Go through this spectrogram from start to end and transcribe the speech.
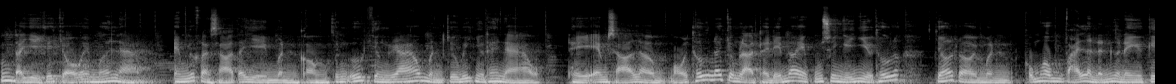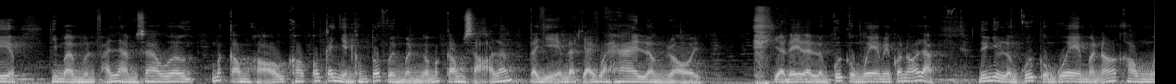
Ừ. tại vì cái chỗ em mới làm em rất là sợ tại vì mình còn chân ướt chân ráo mình chưa biết như thế nào. Thì em sợ là mọi thứ nói chung là thời điểm đó em cũng suy nghĩ nhiều thứ lắm. Chết rồi mình cũng không phải là nịnh người này người kia nhưng mà mình phải làm sao mất công họ không có cái nhìn không tốt về mình rồi mất công sợ lắm. Tại vì em đã trải qua hai lần rồi. Và đây là lần cuối cùng của em em có nói là nếu như lần cuối cùng của em mà nó không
